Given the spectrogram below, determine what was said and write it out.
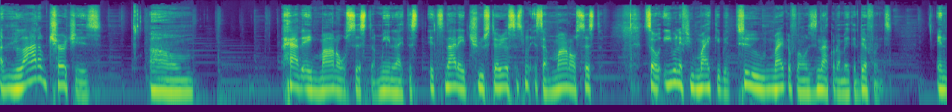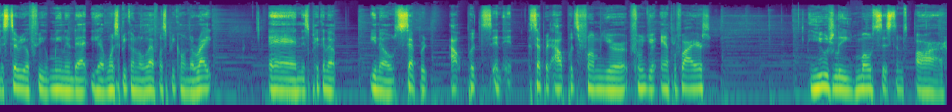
a lot of churches um, have a mono system, meaning like this, it's not a true stereo system, it's a mono system. So even if you mic it with two microphones, it's not going to make a difference in the stereo field, meaning that you have one speaker on the left, one speaker on the right, and it's picking up, you know, separate outputs and separate outputs from your from your amplifiers. Usually, most systems are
